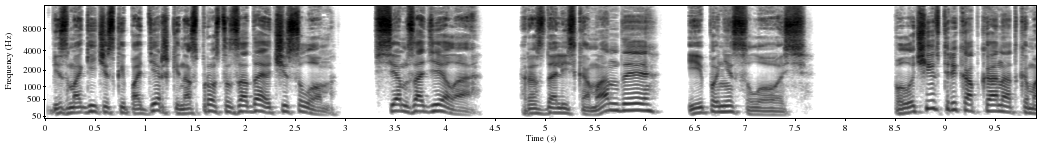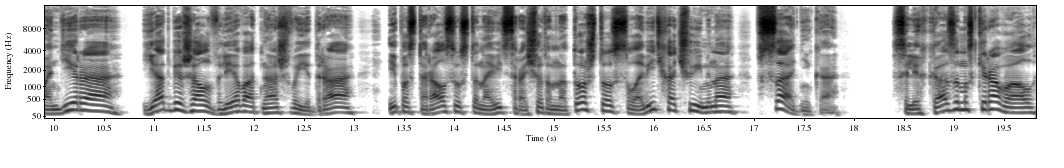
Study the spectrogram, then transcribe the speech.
Без магической поддержки нас просто задают числом. Всем за дело. Раздались команды, и понеслось. Получив три капкана от командира, я отбежал влево от нашего ядра и постарался установить с расчетом на то, что словить хочу именно всадника. Слегка замаскировал,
